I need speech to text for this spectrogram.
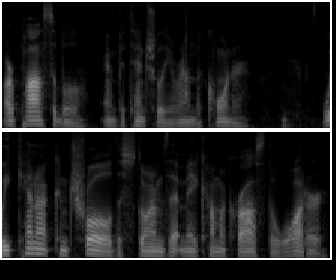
are possible and potentially around the corner. We cannot control the storms that may come across the water,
